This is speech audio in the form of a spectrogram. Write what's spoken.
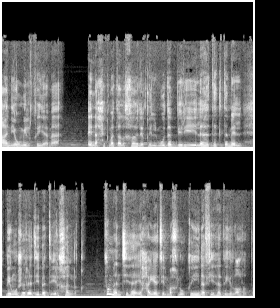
عن يوم القيامة. إن حكمة الخالق المدبر لا تكتمل بمجرد بدء الخلق ثم انتهاء حياة المخلوقين في هذه الأرض.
